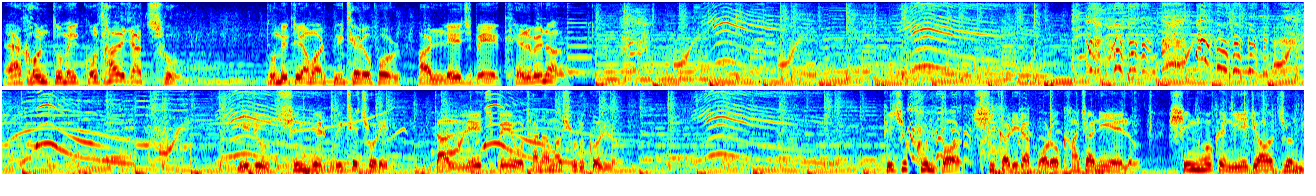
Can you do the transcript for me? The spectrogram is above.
এখন তুমি কোথায় যাচ্ছ? তুমি কি আমার পিঠের ওপর আর লেজ বেয়ে খেলবে না? ইঁদুর সিংহের পিঠে চড়ে তার লেজ বেয়ে ওঠানামা শুরু করল। কিছুক্ষণ পর শিকারীরা বড় খাঁচা নিয়ে এলো সিংহকে নিয়ে যাওয়ার জন্য।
